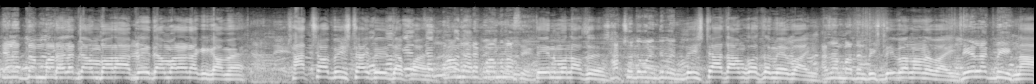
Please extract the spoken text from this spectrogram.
তেলের দাম বাড়া তেলের দাম বাড়ায় পেয়ে দাম বাড়ায় নাকি কামে সাতশো বিশ টাকা পিস দাম পায় তিন মন আছে। বিশ টাকা দাম করছে মেয়ে ভাই। দিব না ভাই। লাগবে? না।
